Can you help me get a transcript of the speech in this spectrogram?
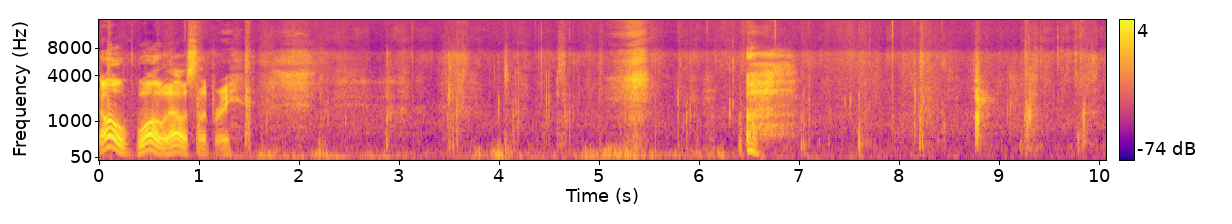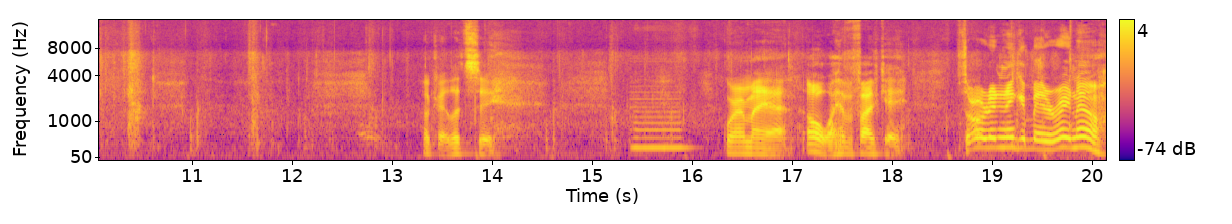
Oh, whoa, that was slippery. Okay, let's see. Where am I at? Oh, I have a 5K. Throw it in an incubator right now.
